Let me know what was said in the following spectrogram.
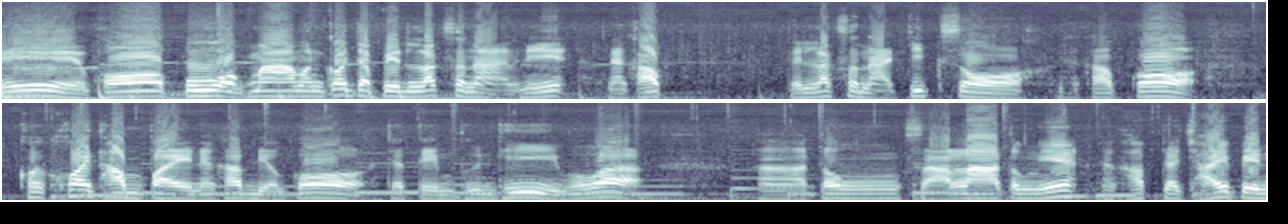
นี่พอปูออกมามันก็จะเป็นลักษณะแบบนี้นะครับ เป็นลักษณะจิ๊กซอว์นะครับ ก็ค่อยๆทำไปนะครับ เดี๋ยวก็จะเต็มพื้นที่ เพราะว่า ตรงศาลาตรงนี้นะครับจะใช้เป็น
